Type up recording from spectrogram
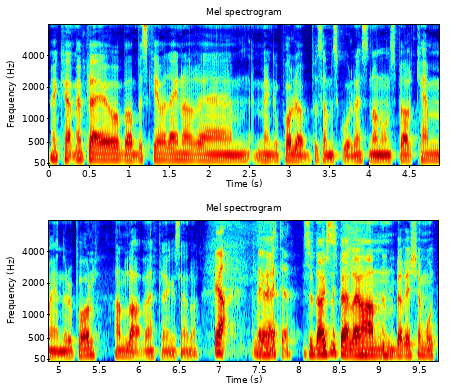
Vi, vi pleier jo bare å beskrive deg når eh, meg og Pål jobber på samme skole. Så når noen spør hvem mener du Pål, han lave, pleier jeg å si da. ja, det er greit, det. Så i dag så spiller jo han Berisha mot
